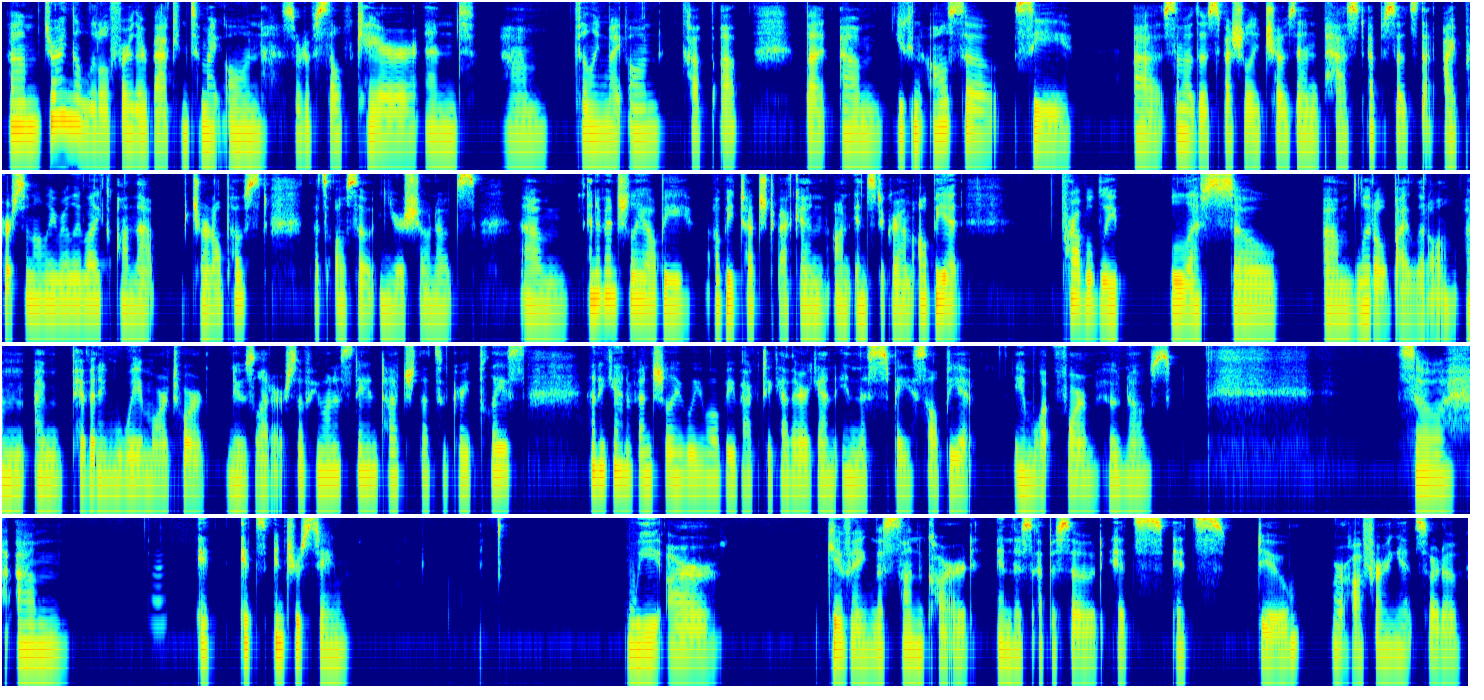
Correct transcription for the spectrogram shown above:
um, drawing a little further back into my own sort of self care and um, filling my own cup up. But um, you can also see uh, some of those specially chosen past episodes that I personally really like on that journal post. That's also in your show notes. Um, and eventually, I'll be I'll be touched back in on Instagram, albeit probably less so um, little by little. I'm I'm pivoting way more toward newsletter. So if you want to stay in touch, that's a great place. And again, eventually we will be back together again in this space, albeit in what form, who knows. So um, it it's interesting. We are giving the sun card in this episode its its due. We're offering it sort of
